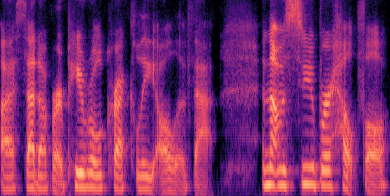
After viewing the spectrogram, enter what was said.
uh, set up our payroll correctly, all of that. And that was super helpful.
